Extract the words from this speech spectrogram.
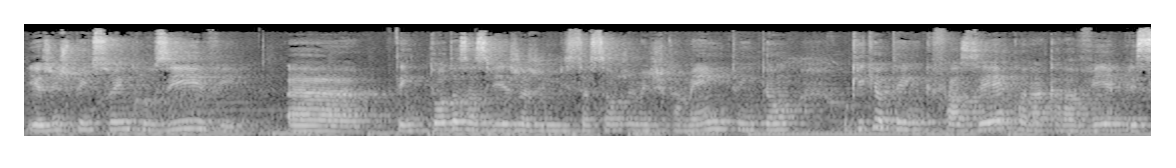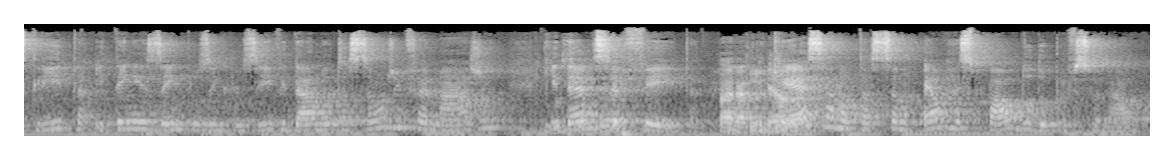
E a gente pensou, inclusive, Uh, tem todas as vias de administração de medicamento, então o que, que eu tenho que fazer quando aquela via é prescrita e tem exemplos inclusive da anotação de enfermagem que deve ser feita. Para porque aquela... essa anotação é o respaldo do profissional,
